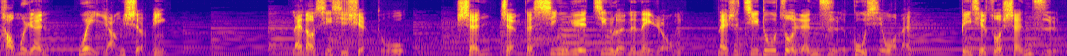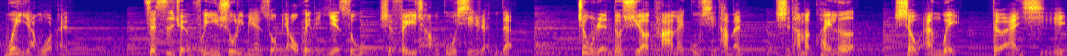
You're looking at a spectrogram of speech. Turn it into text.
好牧人为羊舍命。来到信息选读。神整个新约经纶的内容，乃是基督做人子顾惜我们，并且做神子喂养我们。在四卷福音书里面所描绘的耶稣是非常顾惜人的，众人都需要他来顾惜他们，使他们快乐、受安慰、得安息。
